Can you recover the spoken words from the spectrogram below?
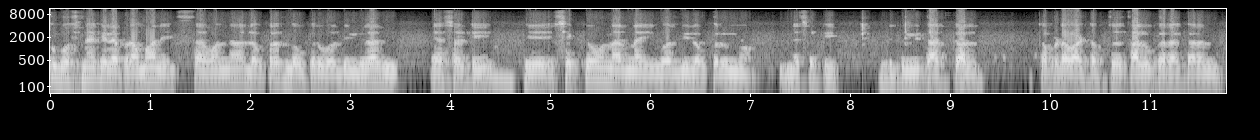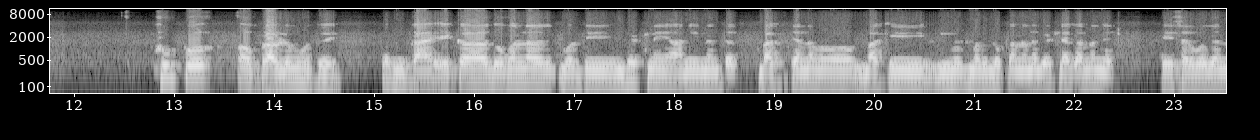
घोषणा केल्याप्रमाणे सर्वांना लवकरात लवकर वर्दी मिळावी यासाठी हे शक्य होणार नाही वर्दी लवकर मिळण्यासाठी म्हणजे तुम्ही तात्काळ कपडा वाटपचं चालू करा कारण खूप प्रॉब्लेम होतोय. तर काय एका दोघांना वरती भेटणे आणि नंतर बाकीच्यांना बाकी युनिटमध्ये लोकांना न भेटल्या कारणाने ते सर्वजण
